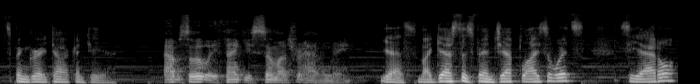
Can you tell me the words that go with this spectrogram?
It's been great talking to you. Absolutely. Thank you so much for having me. Yes, my guest has been Jeff Leisawitz, Seattle.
